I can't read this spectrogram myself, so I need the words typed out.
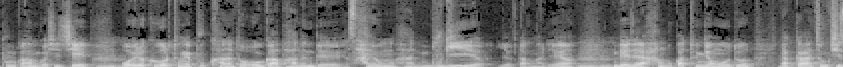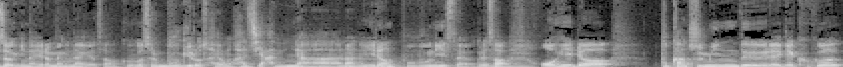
불과한 것이지 음. 오히려 그걸 통해 북한을 더 억압하는데 사용한 무기였단 말이에요. 음. 근데 이제 한국 같은 경우도 약간 정치적이나 이런 맥락에서 그것을 무기로 사용하지 않냐라는 이런 부분이 있어요. 그래서 오히려 북한 주민들에게 그거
